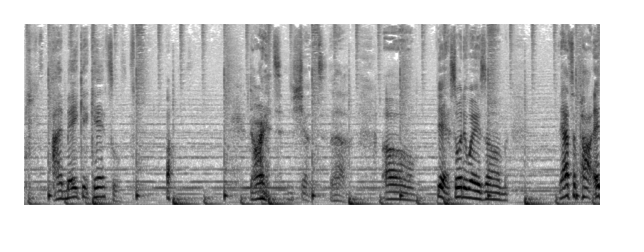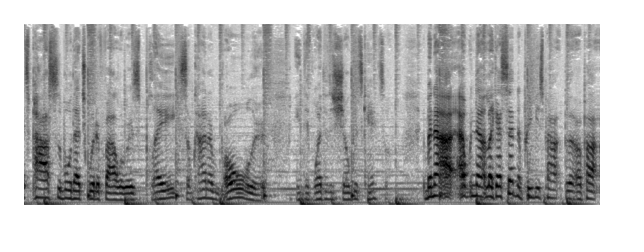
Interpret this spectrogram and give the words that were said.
I may get canceled. Darn it! Shucks. Uh, um, yeah. So, anyways, um, that's a po- it's possible that Twitter followers play some kind of role or in whether the show gets canceled. But now, I, now, like I said in the previous po- uh, po-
